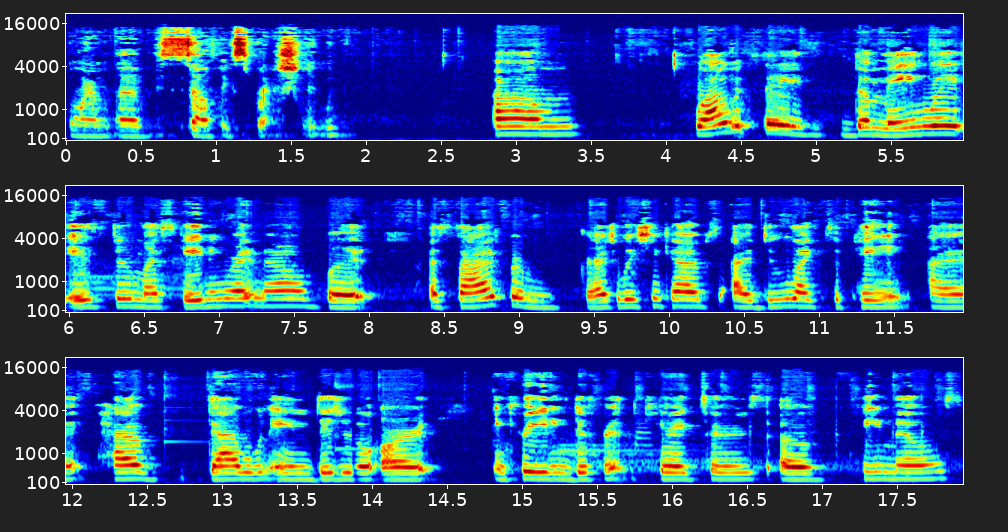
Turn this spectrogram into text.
form of self-expression? Um, well, I would say the main way is through my skating right now, but aside from graduation caps, I do like to paint. I have dabbled in digital art and creating different characters of females.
